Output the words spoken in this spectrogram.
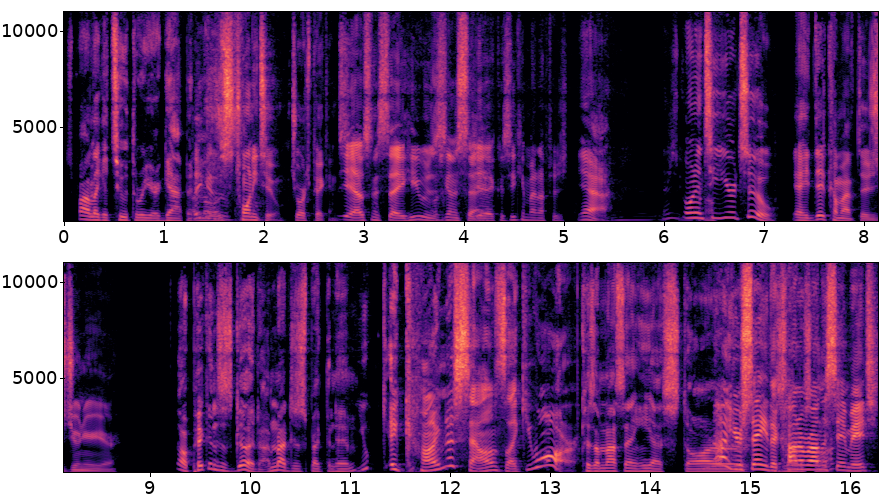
It's probably like a two, three year gap at I think it's most. He's 22. George Pickens. Yeah, I was going to say he was. I was gonna say. Yeah, because he came out after. Yeah. He's going into year two. Yeah, he did come after his junior year. No, Pickens is good. I'm not disrespecting him You, it kind of sounds like you are. because I'm not saying he has star. No, you're saying they're kind of a around the same age.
